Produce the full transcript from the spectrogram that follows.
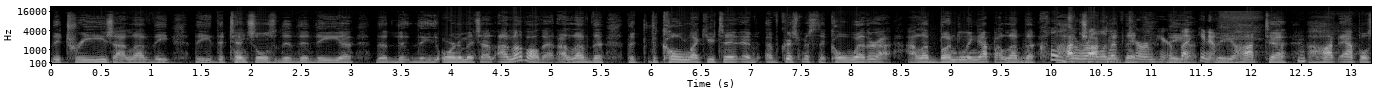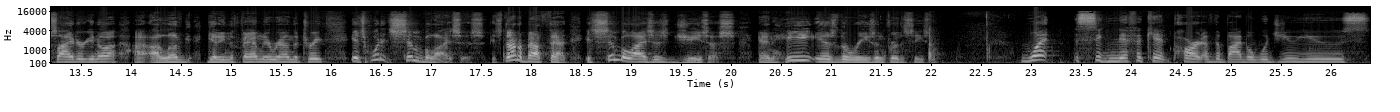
the trees. I love the the, the tinsels, the the the, uh, the, the, the ornaments. I, I love all that. I love the, the, the cold, like you said, of, of Christmas. The cold weather. I, I love bundling up. I love the, the hot chocolate. The, term here, the, but you know the hot uh, hot apple cider. You know, I, I love getting the family around the tree. It's what it symbolizes. It's not about that. It symbolizes Jesus, and He is the reason for the season. What significant part of the Bible would you use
